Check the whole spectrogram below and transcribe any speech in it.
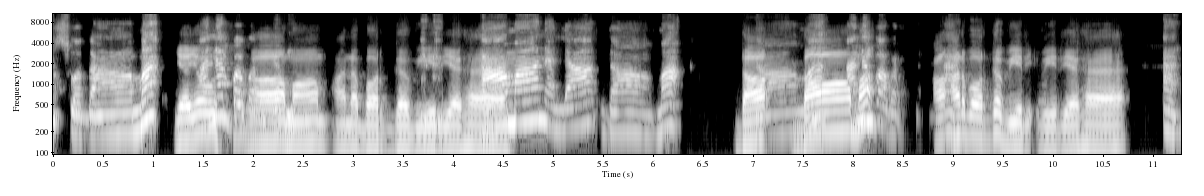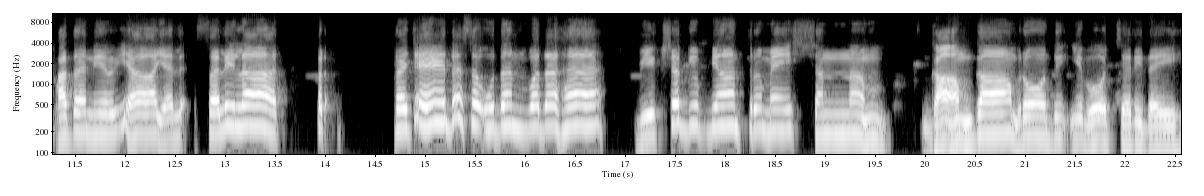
स्वदाम ययौ दाम। अद निर्याय प्रचेदस उदन्वदः। वीक्षगुभ्यान्तृमे शन्नम्। गां गां रोद इवोच्चरिदैः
